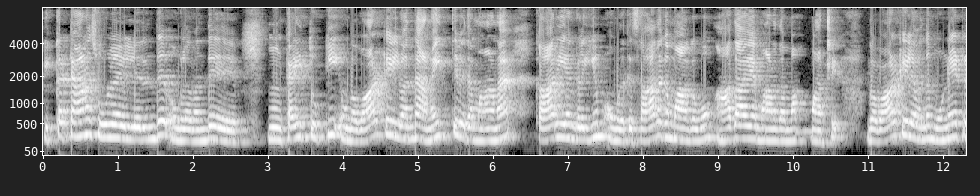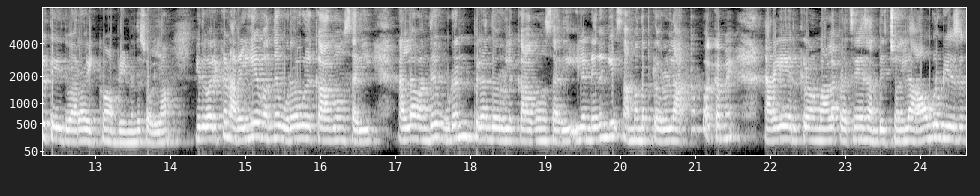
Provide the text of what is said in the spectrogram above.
இக்கட்டான சூழலிலிருந்து உங்களை வந்து கை தூக்கி உங்கள் வாழ்க்கையில் வந்து அனைத்து விதமான காரியங்களையும் உங்களுக்கு சாதகமாகவும் ஆதாயமானதமாக மாற்றி உங்கள் வாழ்க்கையில் வந்து முன்னேற்றத்தை இது வர வைக்கும் அப்படின்னு வந்து சொல்லலாம். இது வரைக்கும் நிறைய வந்து உறவுகளுக்காகவும் சரி நல்லா வந்து உடன் பிறந்தவர்களுக்காகவும் சரி இல்லை நெருங்கிய சம்மந்தப்பட்டவர்கள் அக்கம் பக்கமே நிறைய இருக்கிறவங்களால பிரச்சனையை சந்தித்தோம் இல்லை அவங்களுடைய சு-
